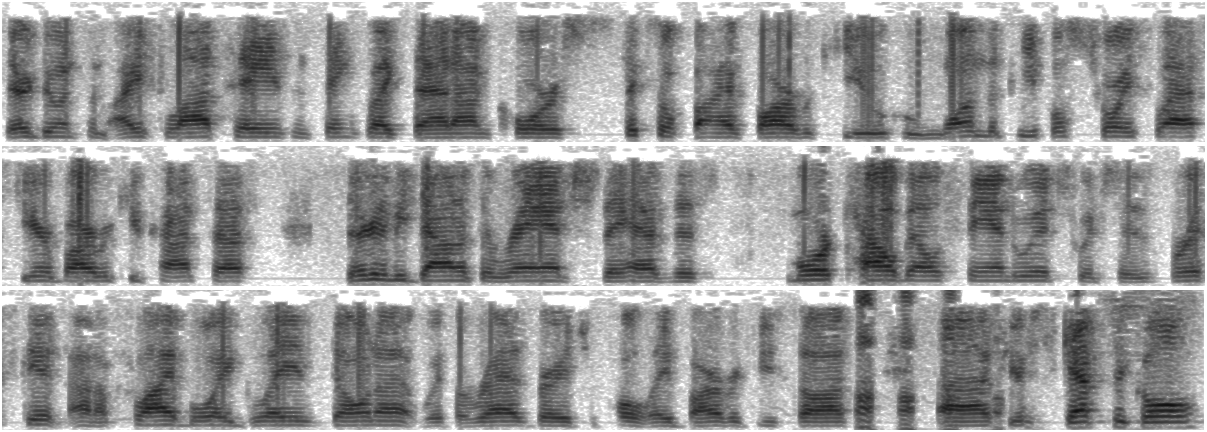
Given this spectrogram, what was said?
They're doing some iced lattes and things like that on course. 605 Barbecue, who won the People's Choice last year barbecue contest. They're going to be down at the ranch. They have this more cowbell sandwich, which is brisket on a flyboy glazed donut with a raspberry chipotle barbecue sauce. Uh, if you're skeptical,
